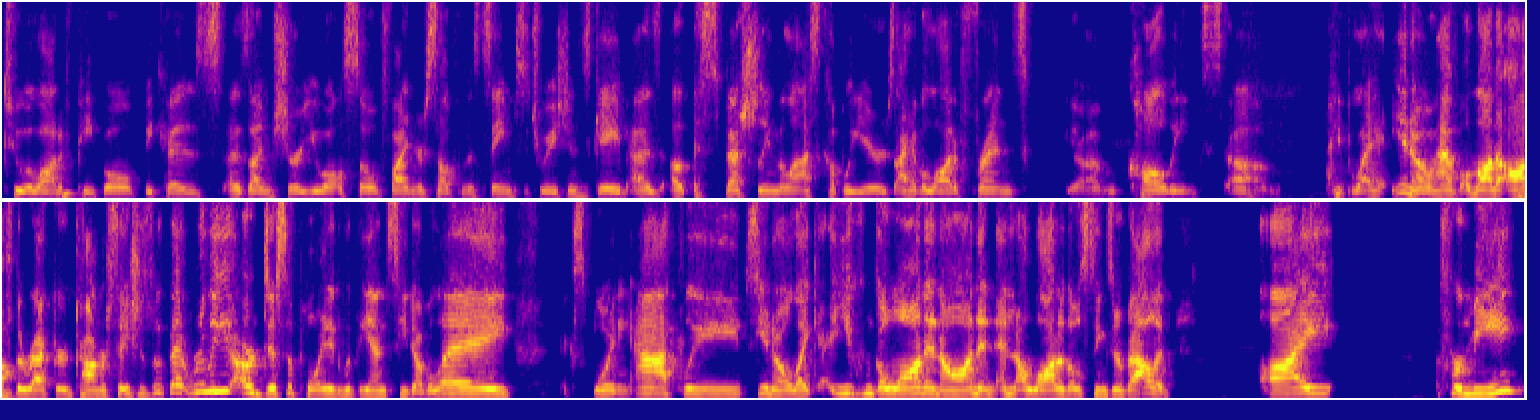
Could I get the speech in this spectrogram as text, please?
to a lot of people because as i'm sure you also find yourself in the same situations gabe as uh, especially in the last couple years i have a lot of friends um, colleagues um, people i you know have a lot of off the record conversations with that really are disappointed with the ncaa exploiting athletes you know like you can go on and on and, and a lot of those things are valid. I for me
